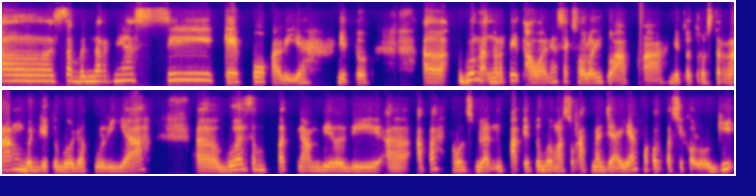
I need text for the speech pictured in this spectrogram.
Uh, sebenarnya sih kepo kali ya gitu. Uh, gue nggak ngerti awalnya seksolo itu apa gitu. Terus terang begitu gue udah kuliah, uh, gue sempet ngambil di uh, apa tahun 94 itu gue masuk Atma Jaya Fakultas Psikologi.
